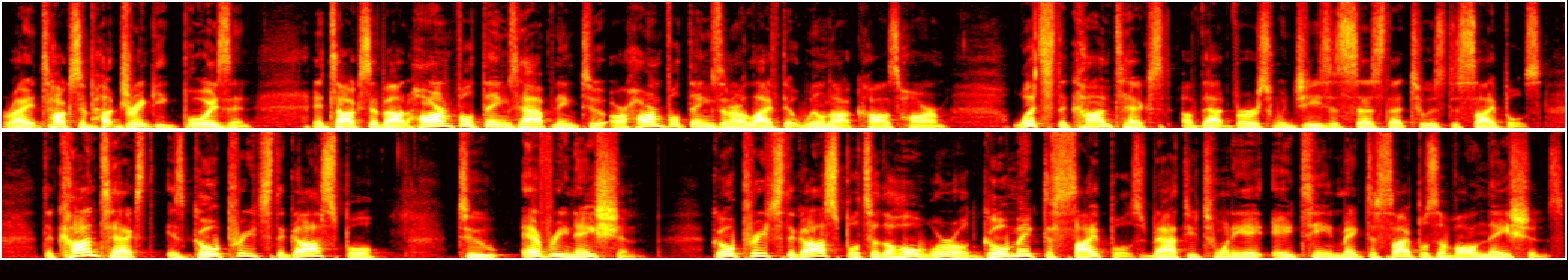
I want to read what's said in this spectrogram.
right? It talks about drinking poison. It talks about harmful things happening to, or harmful things in our life that will not cause harm. What's the context of that verse when Jesus says that to his disciples? The context is go preach the gospel to every nation. Go preach the gospel to the whole world. Go make disciples. Matthew 28 18. Make disciples of all nations.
